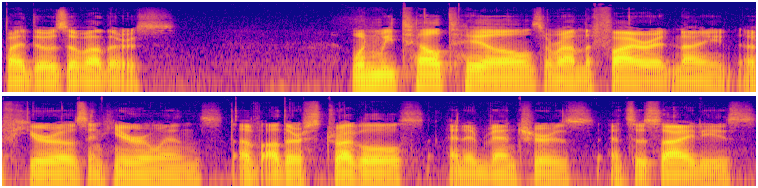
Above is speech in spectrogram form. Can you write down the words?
by those of others. When we tell tales around the fire at night of heroes and heroines, of other struggles and adventures and societies,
